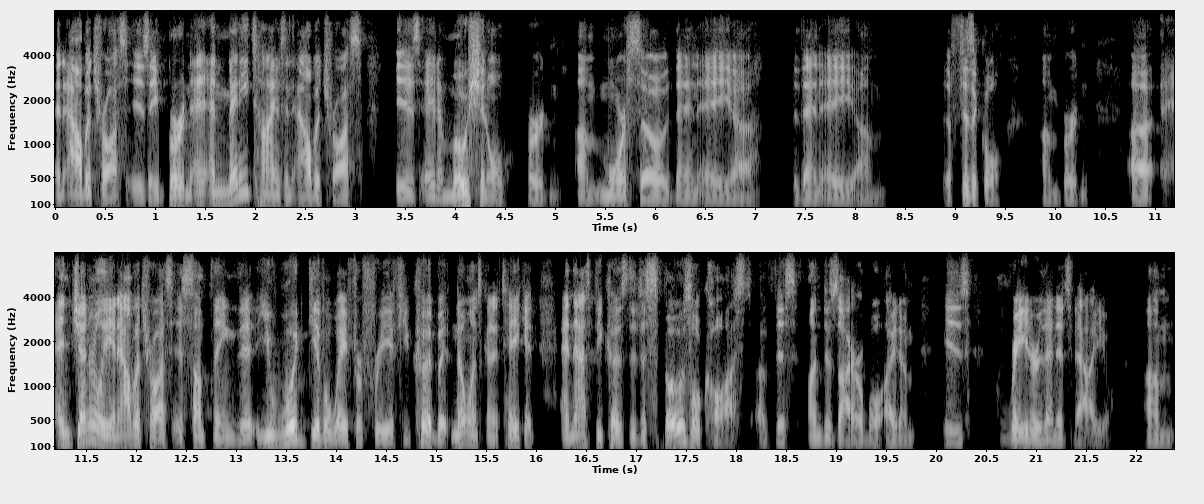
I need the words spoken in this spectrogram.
An albatross is a burden and, and many times an albatross is an emotional burden, um, more so than a uh, than a, um, a physical um, burden. Uh, and generally, an albatross is something that you would give away for free if you could, but no one's going to take it. And that's because the disposal cost of this undesirable item is greater than its value. Um,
